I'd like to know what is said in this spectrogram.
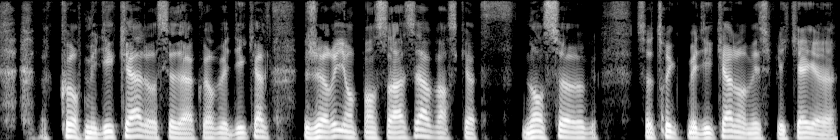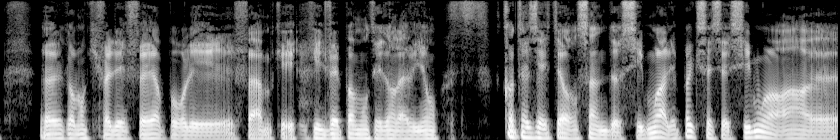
cours médicales, aussi de la cour médicale. Je ris en pensant à ça parce que dans ce, ce truc médical, on m'expliquait euh, euh, comment qu'il fallait faire pour les femmes qui ne devaient pas monter dans l'avion quand elles étaient enceintes de six mois, à l'époque c'était six mois, hein, euh,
